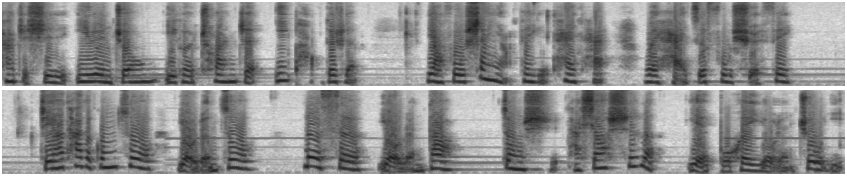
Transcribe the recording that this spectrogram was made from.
他只是医院中一个穿着医袍的人，要付赡养费给太太，为孩子付学费。只要他的工作有人做，垃圾有人倒，纵使他消失了，也不会有人注意。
